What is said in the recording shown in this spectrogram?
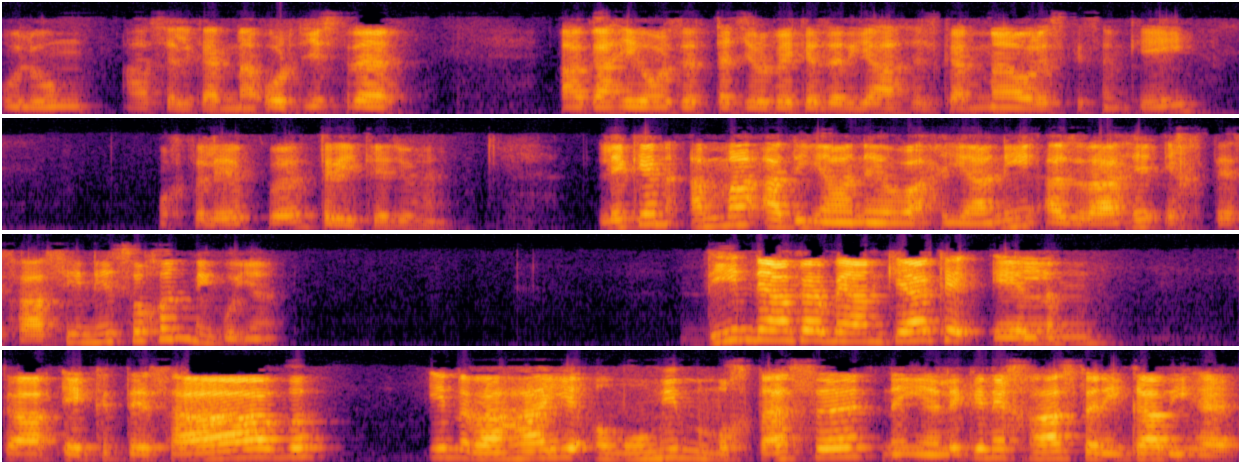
علوم حاصل کرنا اور جس طرح آگاہی اور تجربے کے ذریعے حاصل کرنا اور اس قسم کی مختلف طریقے جو ہیں۔ لیکن اما ادیان وحیانی ازراہ اختصاصی نے سخن نہیں گویا دین نے آ کر بیان کیا کہ علم کا اقتصاب ان رہائی عمومی میں مختص نہیں ہے، لیکن ایک خاص طریقہ بھی ہے۔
